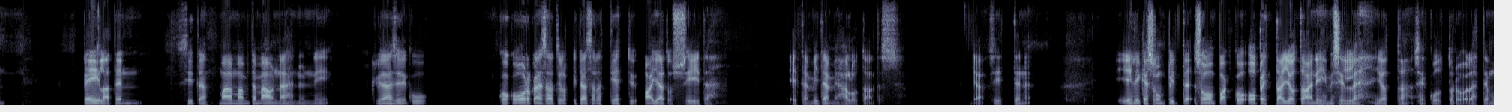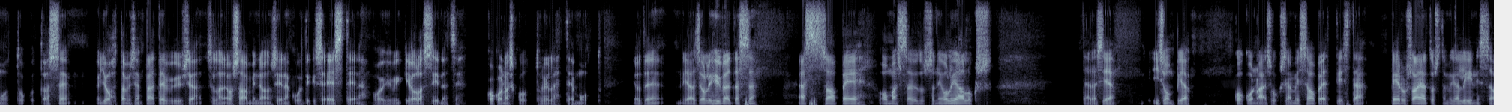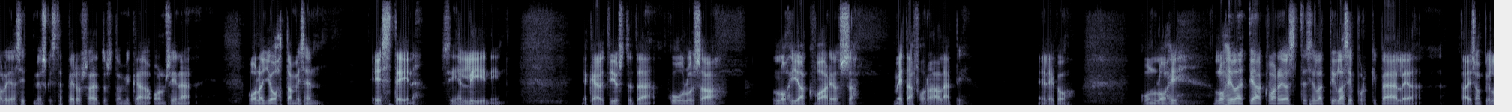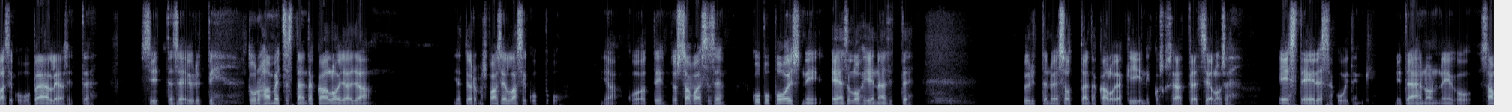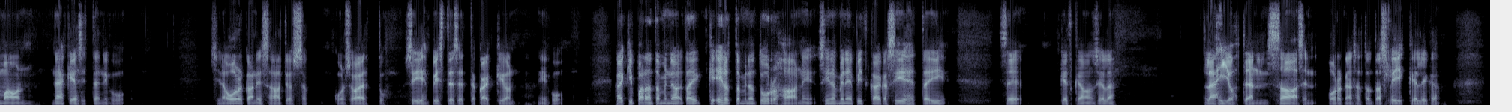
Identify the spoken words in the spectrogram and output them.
peilaten sitä maailmaa, mitä mä oon nähnyt, niin kyllähän se niin kuin koko organisaatiolla pitää saada tietty ajatus siitä, että mitä me halutaan tässä. Ja sitten, eli sun, pitä, sun on pakko opettaa jotain ihmisille, jotta se kulttuuri voi lähteä muuttuu, kun taas se johtamisen pätevyys ja sellainen osaaminen on siinä kuitenkin se esteenä. Voi hyvinkin olla siinä, että se kokonaiskulttuuri lähtee muuttumaan. Joten, ja se oli hyvä tässä SAP omassa jutussani oli aluksi tällaisia isompia kokonaisuuksia, missä opettiin sitä perusajatusta, mikä liinissä oli, ja sitten myöskin sitä perusajatusta, mikä on siinä, olla johtamisen esteinä siihen liiniin. Ja käytiin just tätä kuuluisaa lohiakvaariossa metaforaa läpi. Eli kun lohi, lohi laitti akvaario, sitten sillä laitettiin lasipurkki päälle ja, tai isompi lasikuvu päälle ja sitten, sitten se yritti turhaan metsästää niitä kaloja ja, ja törmäsi vaan sen lasikupuun. Ja kun otti jossain vaiheessa se kupu pois, niin eihän se lohi enää sitten yrittänyt edes ottaa niitä kaloja kiinni, koska se ajattelee, että siellä on se este edessä kuitenkin. Niin tämähän on niin kuin, sama on, näkee sitten niin kuin, siinä organisaatiossa, kun se on ajettu siihen pisteeseen, että kaikki on niin kuin, kaikki parantaminen tai ehdottaminen on turhaa, niin siinä menee pitkä aika siihen, että se, ketkä on siellä lähijohtajana, niin saa sen organisaation taas liikkeelle, eli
